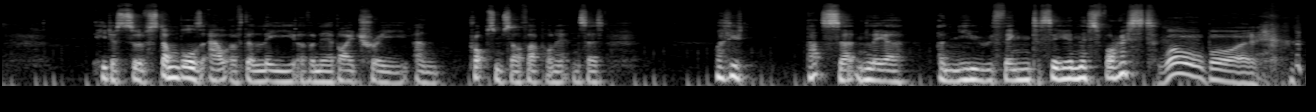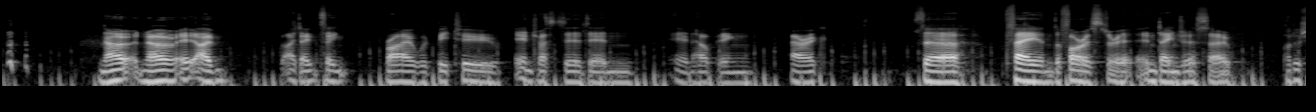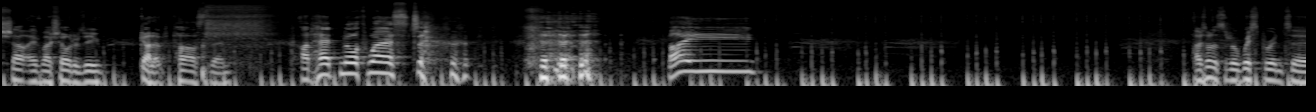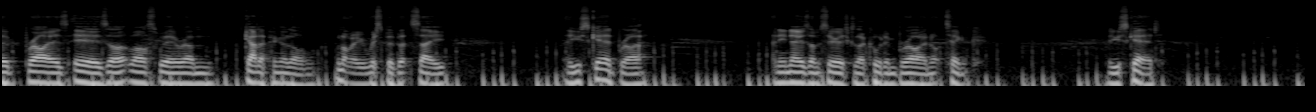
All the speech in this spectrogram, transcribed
He just sort of stumbles out of the lee of a nearby tree and props himself up on it and says, Well, you. That's certainly a, a new thing to see in this forest. Whoa, boy. No, no, it, I, I don't think Briar would be too interested in in helping Eric. The Fae and the forest are in danger, so I'll just shout over my shoulder as we gallop past then. I'd head northwest. Bye. I just want to sort of whisper into Briar's ears whilst we're um, galloping along. Well, not really whisper, but say, Are you scared, Briar? And he knows I'm serious because I called him Briar, not Tink. Are you scared?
